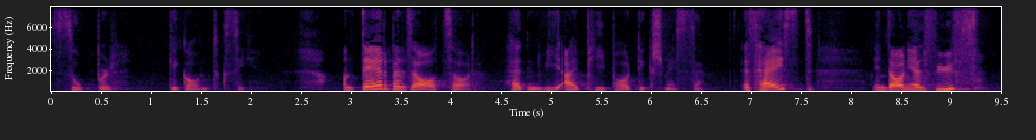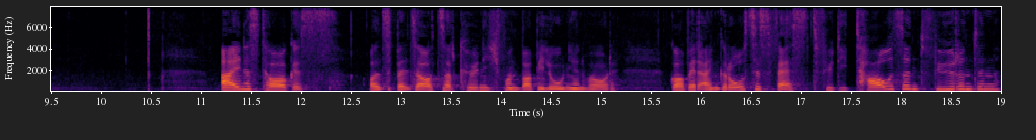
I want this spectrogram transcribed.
Super-Gigant. Und der Belsazar hat eine VIP-Party geschmissen. Es heißt in Daniel 5, eines Tages, als Belsazar König von Babylonien war, gab er ein großes Fest für die tausend führenden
